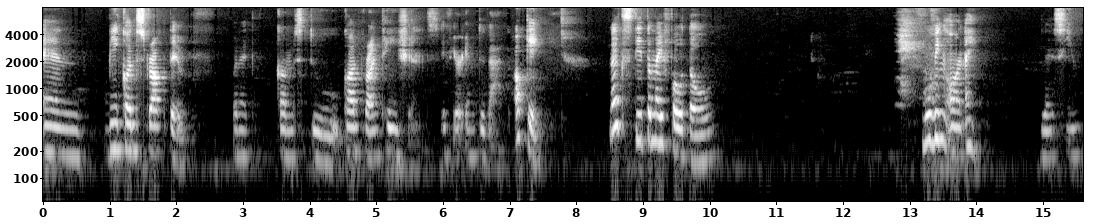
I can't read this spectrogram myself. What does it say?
and be constructive when it comes to confrontations, if you're into that. Okay. Next, dito may photo. Moving on. Ay, bless you.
